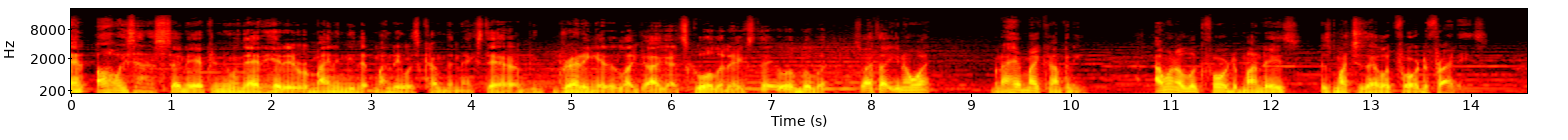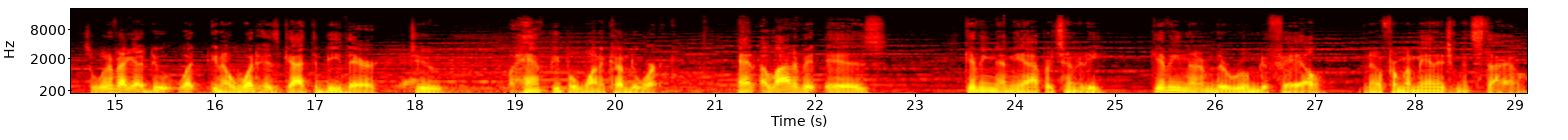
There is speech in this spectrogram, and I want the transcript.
And always on a Sunday afternoon when that hit, it reminded me that Monday was coming the next day. I'd be dreading it, like I got school the next day. Blah, blah, blah. So I thought, you know what? When I have my company, I want to look forward to Mondays as much as I look forward to Fridays. So what have I got to do? What you know? What has got to be there to have people want to come to work? And a lot of it is giving them the opportunity, giving them the room to fail, you know, from a management style.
